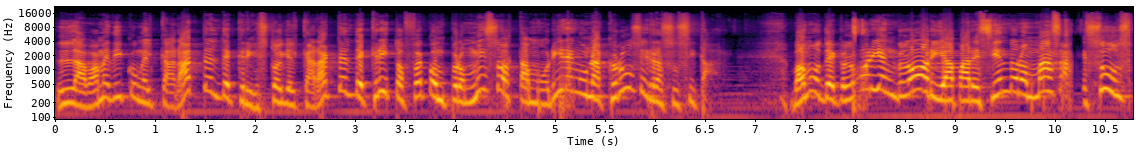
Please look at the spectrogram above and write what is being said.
la va a medir con el carácter de Cristo y el carácter de Cristo fue compromiso hasta morir en una cruz y resucitar. Vamos de gloria en gloria, pareciéndonos más a Jesús,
